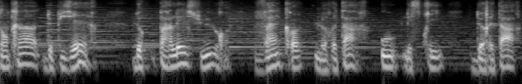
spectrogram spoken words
en train depuis hier de parler sur vaincre le retard ou l'esprit de retard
